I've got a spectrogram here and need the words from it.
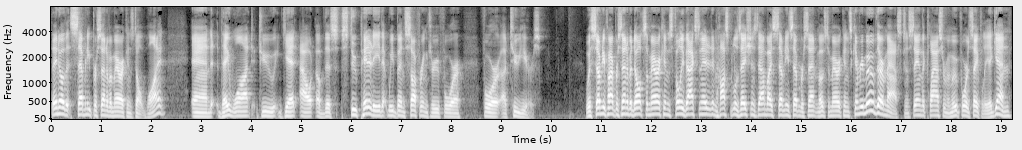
they know that 70% of Americans don't want it, and they want to get out of this stupidity that we've been suffering through for, for uh, two years. With 75% of adults Americans fully vaccinated and hospitalizations down by 77%, most Americans can remove their masks and stay in the classroom and move forward safely. Again,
